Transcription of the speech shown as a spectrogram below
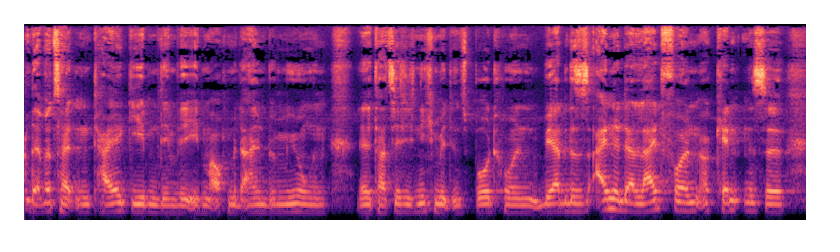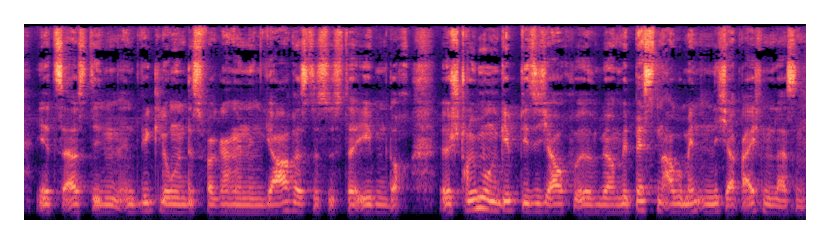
da wird es halt einen Teil geben, den wir eben auch mit allen Bemühungen äh, tatsächlich nicht mit ins Boot holen werden. Das ist eine der leidvollen Erkenntnisse jetzt aus den Entwicklungen des vergangenen Jahres, dass es da eben doch äh, Strömungen gibt, die sich auch äh, ja, mit besten Argumenten nicht erreichen lassen.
